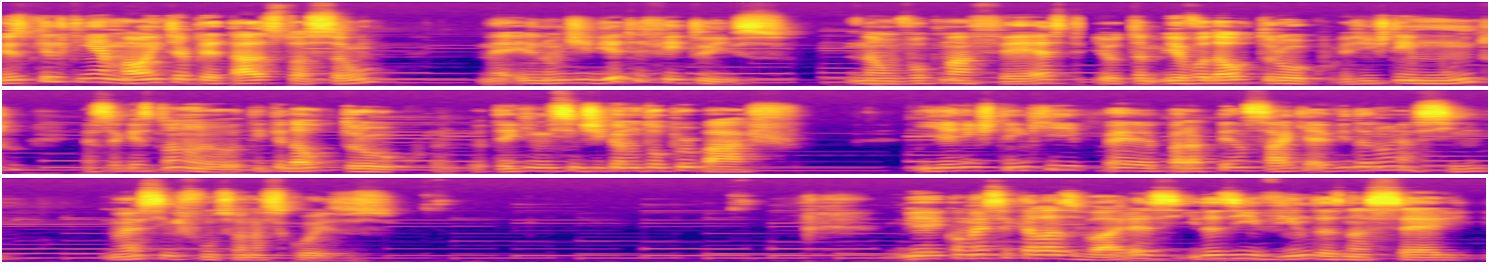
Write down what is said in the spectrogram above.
mesmo que ele tenha mal interpretado a situação, né, ele não devia ter feito isso. Não vou para uma festa e eu, eu vou dar o troco. A gente tem muito essa questão, não, eu tenho que dar o troco. Eu tenho que me sentir que eu não estou por baixo. E a gente tem que é, para pensar que a vida não é assim. Não é assim que funcionam as coisas. E aí começa aquelas várias idas e vindas na série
